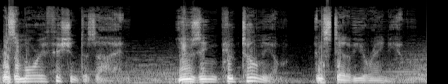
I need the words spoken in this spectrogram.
was a more efficient design, using plutonium instead of uranium.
